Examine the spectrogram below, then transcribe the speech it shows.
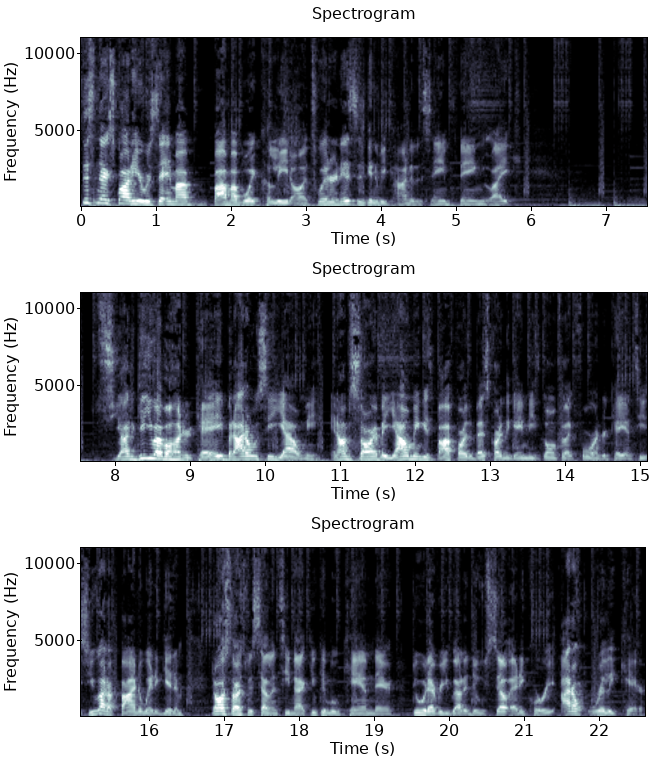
This next squad here was set in my by my boy Khalid on Twitter, and this is gonna be kind of the same thing, like I get you have 100k, but I don't see Yao Ming. And I'm sorry, but Yao Ming is by far the best card in the game, and he's going for like 400k MT. So you got to find a way to get him. It all starts with selling T-Mac. You can move Cam there. Do whatever you got to do. Sell Eddie Curry. I don't really care.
